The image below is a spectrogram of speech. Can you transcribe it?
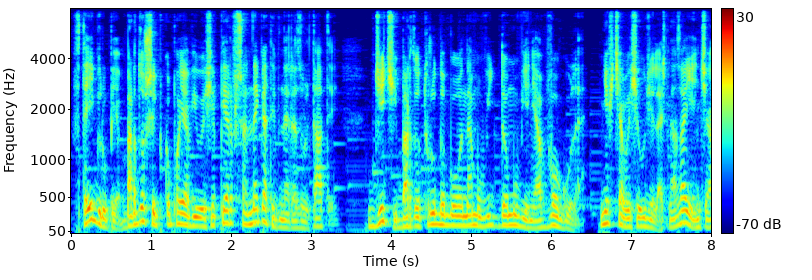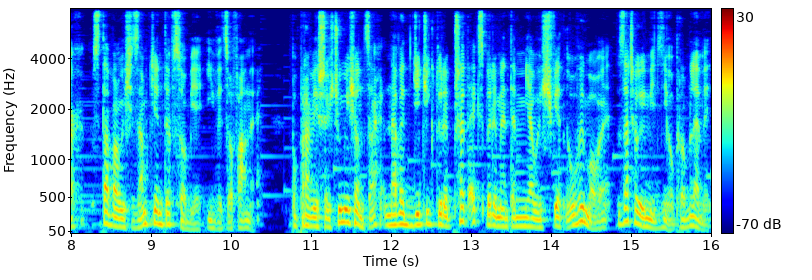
W tej grupie bardzo szybko pojawiły się pierwsze negatywne rezultaty. Dzieci bardzo trudno było namówić do mówienia w ogóle. Nie chciały się udzielać na zajęciach, stawały się zamknięte w sobie i wycofane. Po prawie 6 miesiącach nawet dzieci, które przed eksperymentem miały świetną wymowę, zaczęły mieć z nią problemy,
